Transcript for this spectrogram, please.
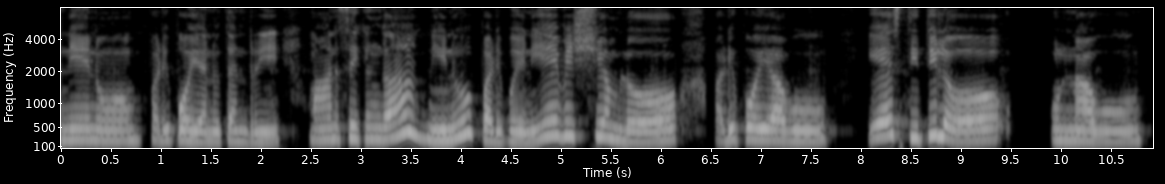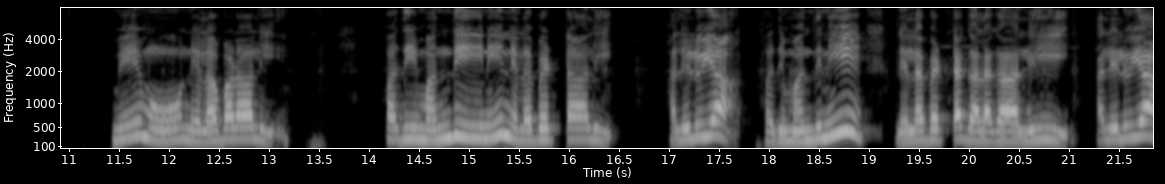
నేను పడిపోయాను తండ్రి. మానసికంగా నేను పడిపోయాను. ఏ విషయంలో పడిపోయావు? ఏ స్థితిలో ఉన్నావు? మేము నిలబడాలి. పది మందిని నిలబెట్టాలి. హలెలుయా పది మందిని నిలబెట్టగలగాలి. హలెలుయా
